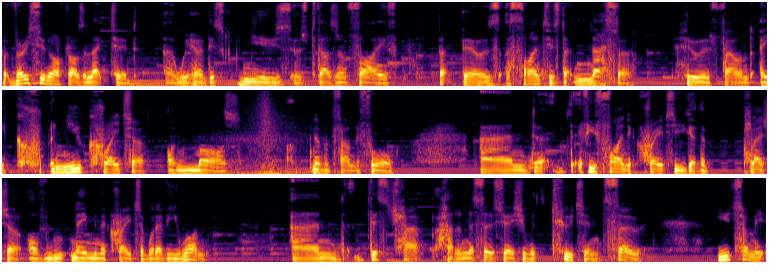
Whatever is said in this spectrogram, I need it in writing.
But very soon after I was elected, uh, we heard this news, it was 2005, that there was a scientist at NASA who had found a, a new crater on Mars, never found before. And uh, if you find a crater, you get the pleasure of naming the crater whatever you want and this chap had an association with Tooting. So, you tell me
